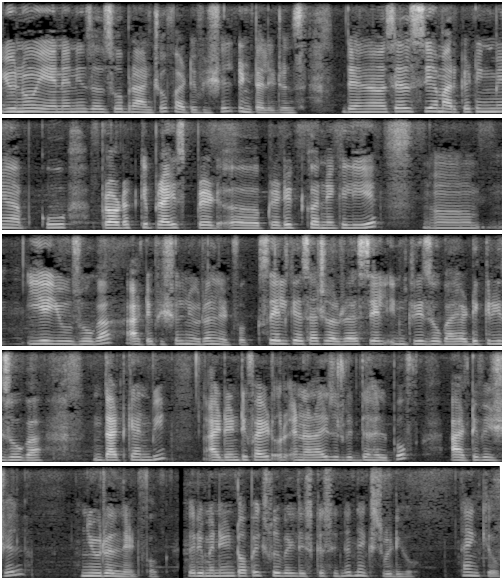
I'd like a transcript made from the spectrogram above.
you know A N N is also branch of artificial intelligence then sales या मार्केटिंग में आपको प्रोडक्ट के प्राइस प्रेडिक्ट करने के लिए ये यूज़ होगा आर्टिफिशियल न्यूरल नेटवर्क सेल कैसा चल रहा है? सेल इंक्रीज होगा या डिक्रीज होगा? दैट कैन बी आइडेंटिफाइड और analyse with the help of artificial neural network remaining topics we will discuss in the next video. Thank you.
